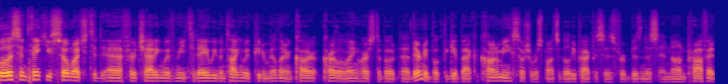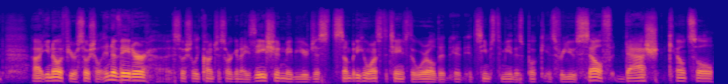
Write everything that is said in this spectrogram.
Well, listen, thank you so much to, uh, for chatting with me today. We've been talking with Peter Miller and Car- Carla Langhorst about uh, their new book, The Give Back Economy Social Responsibility Practices for Business and Nonprofit. Uh, you know, if you're a social innovator, a socially conscious organization, maybe you're just somebody who wants to change the world, it, it, it seems to me this book is for you. Self Dash Counsel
